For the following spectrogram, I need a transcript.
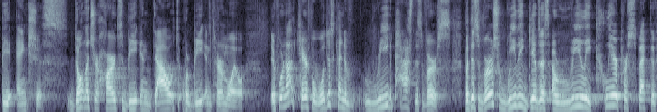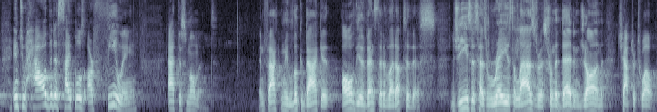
be anxious. Don't let your hearts be in doubt or be in turmoil. If we're not careful, we'll just kind of read past this verse. But this verse really gives us a really clear perspective into how the disciples are feeling at this moment. In fact, when we look back at all the events that have led up to this, Jesus has raised Lazarus from the dead in John chapter 12.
